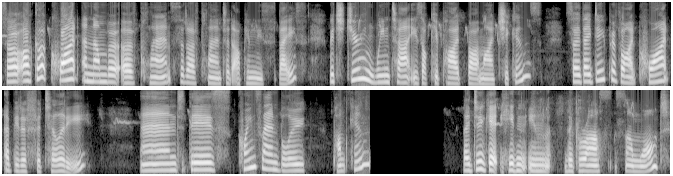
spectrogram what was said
So I've got quite a number of plants that I've planted up in this space which during winter is occupied by my chickens. So they do provide quite a bit of fertility. And there's Queensland blue pumpkins. They do get hidden in the grass somewhat.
